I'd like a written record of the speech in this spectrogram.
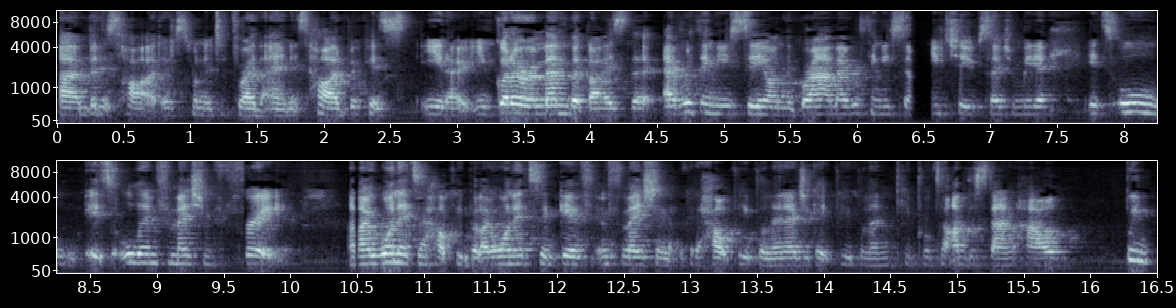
Um, but it's hard. I just wanted to throw that in. It's hard because you know you've got to remember, guys, that everything you see on the gram, everything you see on YouTube, social media, it's all it's all information for free. And I wanted to help people. I wanted to give information that could help people and educate people and people to understand how we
